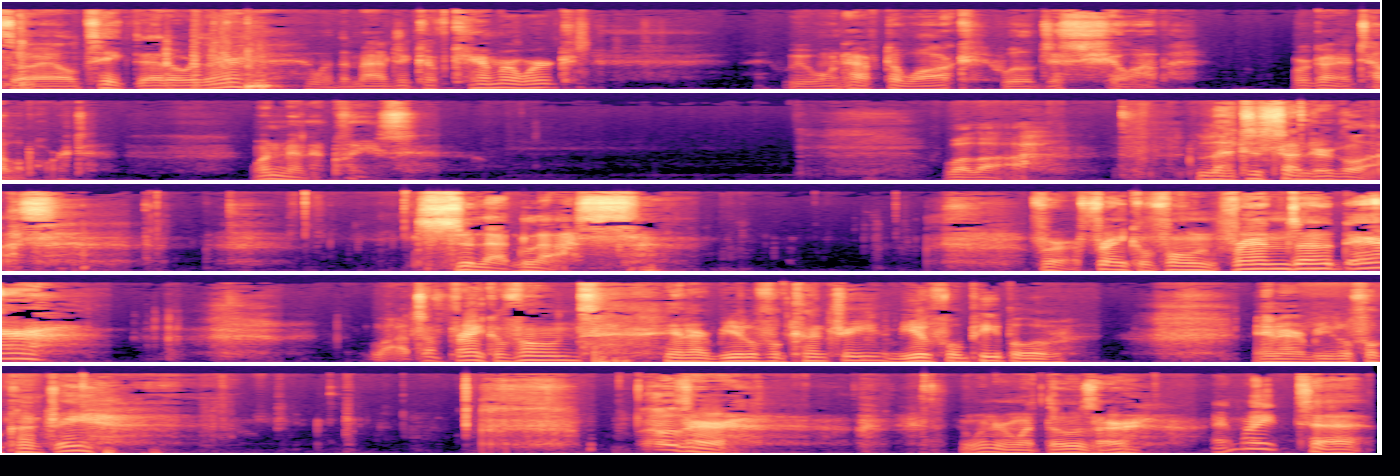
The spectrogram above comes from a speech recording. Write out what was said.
So I'll take that over there. And with the magic of camera work, we won't have to walk. We'll just show up. We're going to teleport. One minute, please. Voila. Lettuce under glass. Sur la glace. For our francophone friends out there, lots of francophones in our beautiful country, beautiful people in our beautiful country. Those are, I'm wondering what those are. I might, uh,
